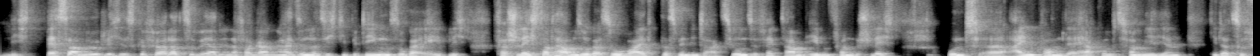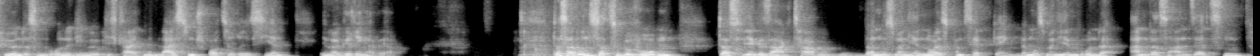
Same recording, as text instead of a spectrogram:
nicht besser möglich ist, gefördert zu werden in der Vergangenheit, sondern sich die Bedingungen sogar erheblich verschlechtert haben, sogar so weit, dass wir einen Interaktionseffekt haben, eben von Geschlecht und äh, Einkommen der Herkunftsfamilien, die dazu führen, dass im Grunde die Möglichkeiten im Leistungssport zu realisieren immer geringer werden. Das hat uns dazu bewogen, dass wir gesagt haben, dann muss man hier ein neues Konzept denken. Da muss man hier im Grunde anders ansetzen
